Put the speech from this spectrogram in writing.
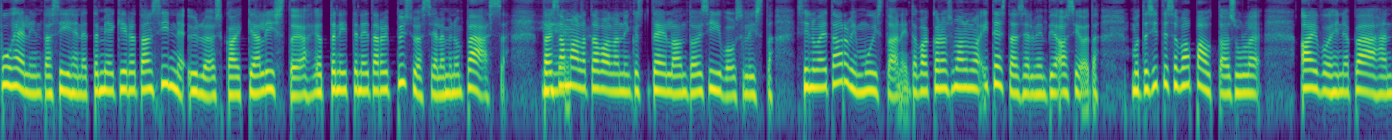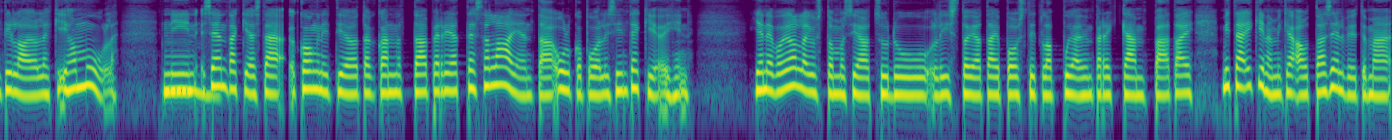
puhelinta siihen, että mie kirjoitan sinne ylös kaikkia listoja, jotta niiden ei tarvitse pysyä siellä minun päässä. Jeep. Tai samalla tavalla niin kuin teillä on toi siivouslista. Sinun ei tarvi muistaa niitä, vaikka ne olisi maailman itsestäänselvimpiä asioita. Mutta sitten se vapauttaa sulle aivoihin ja päähän tilaa jollekin ihan muulle. Niin mm. sen takia sitä kognitiota kannattaa periaatteessa laajentaa ulkopuolisiin tekijöihin. Ja ne voi olla just tommosia to-do-listoja tai postit-lappuja ympäri kämppää tai mitä ikinä, mikä auttaa selviytymään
